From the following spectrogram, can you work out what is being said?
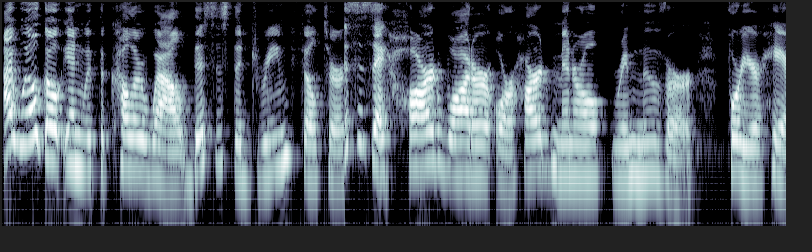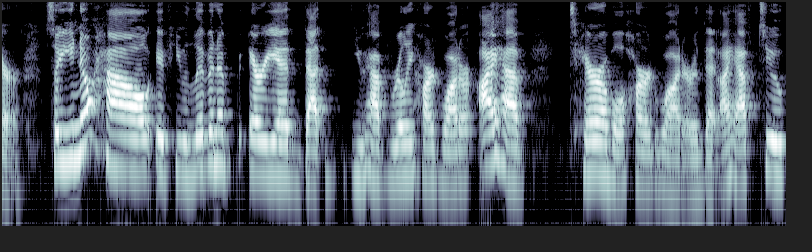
i will go in with the color wow this is the dream filter. This is a hard water or hard mineral remover for your hair. So you know how if you live in an area that you have really hard water, I have terrible hard water that I have to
